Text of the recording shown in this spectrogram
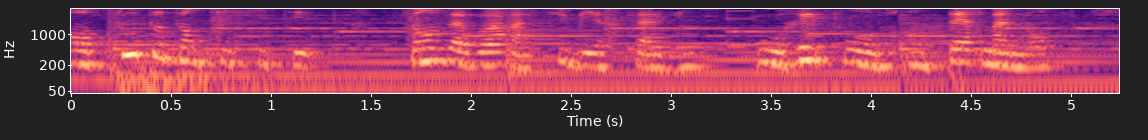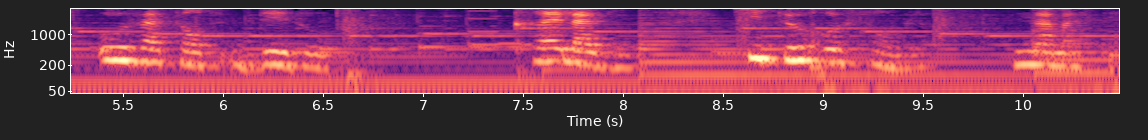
en toute authenticité, sans avoir à subir ta vie ou répondre en permanence aux attentes des autres. Crée la vie qui te ressemble. Namasté.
